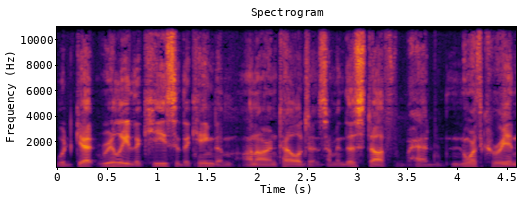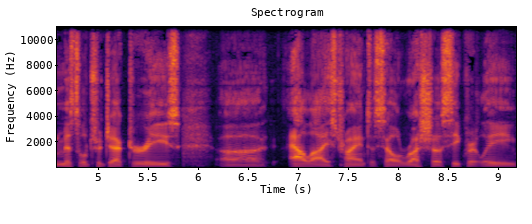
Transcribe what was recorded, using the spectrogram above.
would get really the keys to the kingdom on our intelligence. I mean, this stuff had North Korean missile trajectories, uh, allies trying to sell Russia secretly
